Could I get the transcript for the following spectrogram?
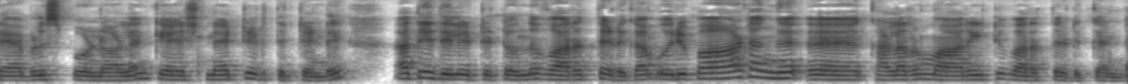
ടേബിൾ സ്പൂണോളം കാഷ്നട്ട് എടുത്തിട്ടുണ്ട്. അത് ഇതിലിട്ടിട്ടൊന്ന് വറുത്തെടുക്കാം. ഒരുപാട് അങ്ങ് കളർ മാറിയിട്ട് വറുത്തെടുക്കണ്ട.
